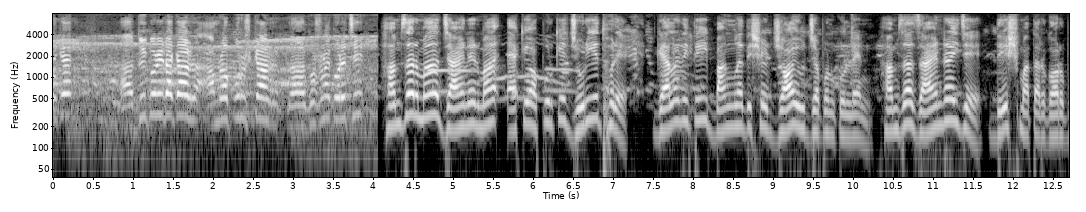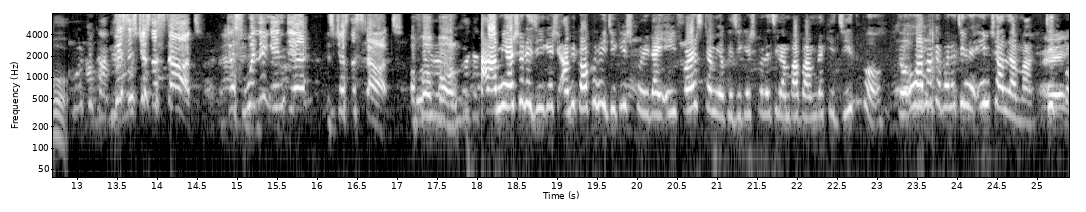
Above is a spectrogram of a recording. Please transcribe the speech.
থেকে দুই কোটি টাকার আমরা পুরস্কার ঘোষণা করেছি। হামজার মা জায়ানের মা একে অপরকে জড়িয়ে ধরে গ্যালারিতেই বাংলাদেশের জয় উদযাপন করলেন। হামজা জায়ানরাই যে দেশ মাতার গর্ব। This is just the start. Just winning India is just the start of football. আমি আসলে জিজ্ঞেস আমি কখনোই জিজ্ঞেস করি নাই। এই ফার্স্ট আমি ওকে জিজ্ঞেস করেছিলাম বাবা আমরা কি জিতবো? তো ও আমাকে বলেছিল ইনশাল্লাহ মা জিতবো।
